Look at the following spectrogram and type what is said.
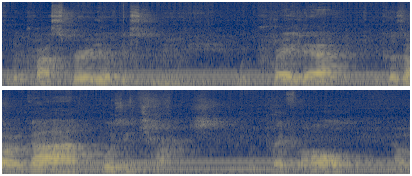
for the prosperity of this community. We pray that because our God who is in charge. We pray for all our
